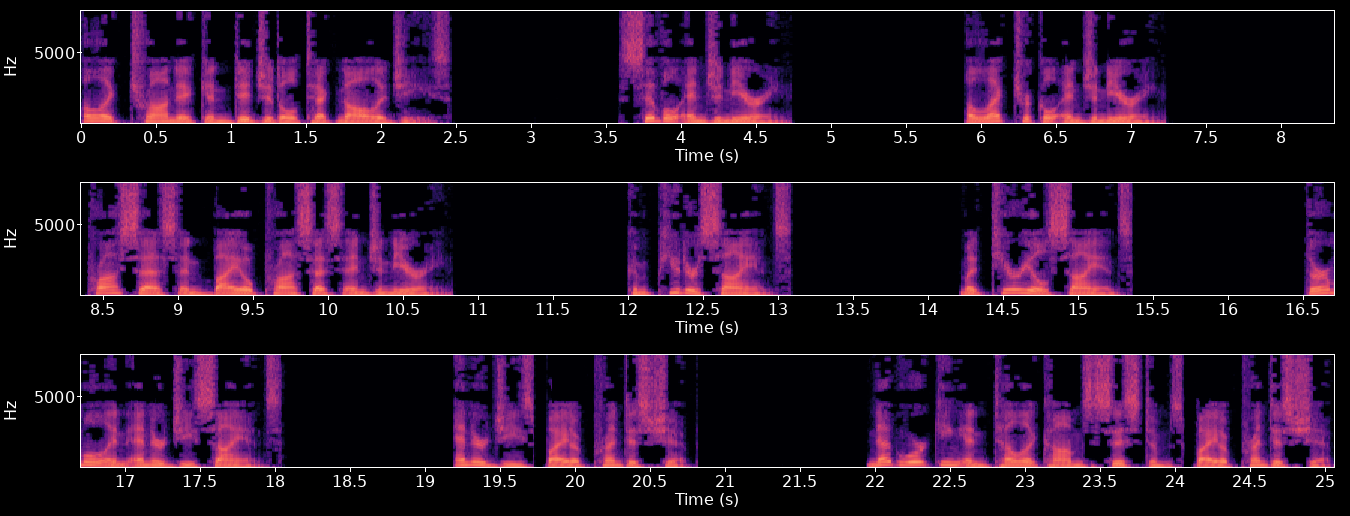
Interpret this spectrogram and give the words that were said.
Electronic and digital technologies. Civil engineering. Electrical engineering. Process and bioprocess engineering. Computer science Material science Thermal and energy science Energies by apprenticeship Networking and telecoms systems by apprenticeship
